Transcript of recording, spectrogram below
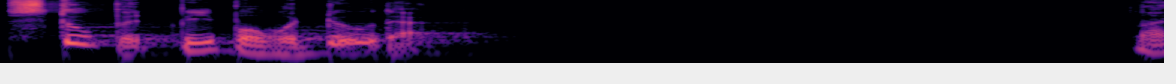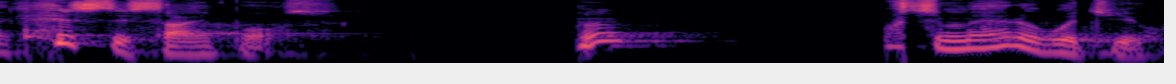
Stupid people would do that. Like his disciples. Huh? What's the matter with you?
